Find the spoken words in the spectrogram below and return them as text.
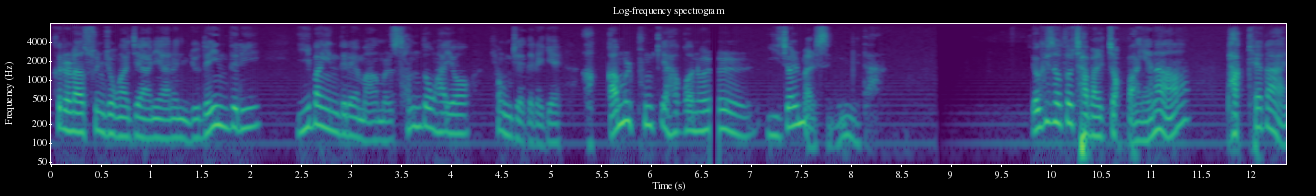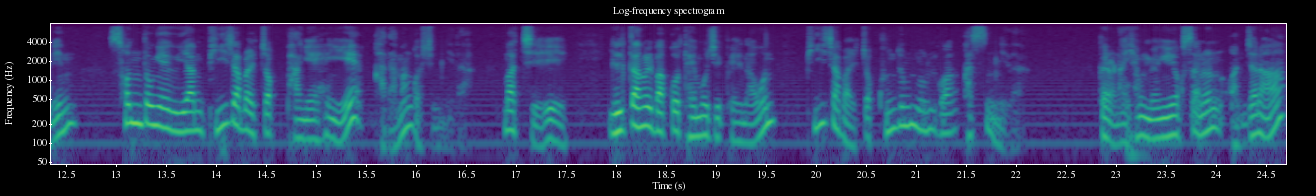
그러나 순종하지 아니하는 유대인들이 이방인들의 마음을 선동하여 형제들에게 악감을 품게 하거늘 2절 말씀입니다. 여기서도 자발적 방해나 박해가 아닌 선동에 의한 비자발적 방해 행위에 가담한 것입니다. 마치 일당을 받고 데모 집회에 나온 비자발적 군중들과 같습니다. 그러나 혁명의 역사는 언제나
